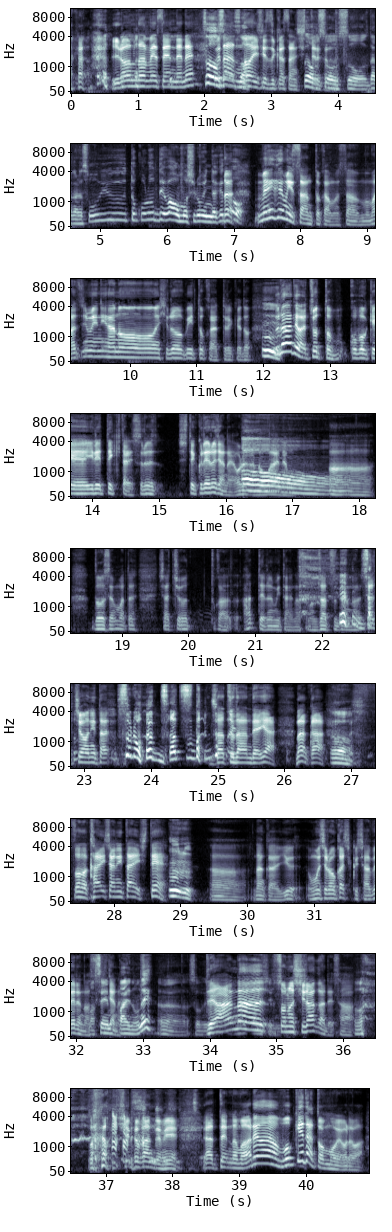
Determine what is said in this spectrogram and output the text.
いろんな目線でね。そう普段の石塚さん知ってるから。そうそうそう。だからそういうところでは面白いんだけど、めぐみさんとかもさもう真面目にあのーひろびとかやってるけど、うん。裏ではちょっと小ボケ入れてきたりするしてくれるじゃない？俺らの前でも。どうせまた社長とか合ってるみたいなその雑談の 社長にたそれは雑談じゃ雑談で。いやなんか、うん。その会社に対して、うんうん。うん、なんか言う面白おかしく喋るのまあ、好きじゃない、先輩のね、うん、そういう。であんなその白髪でさ お昼番組やってんのもあれはボケだと思うよ俺は。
